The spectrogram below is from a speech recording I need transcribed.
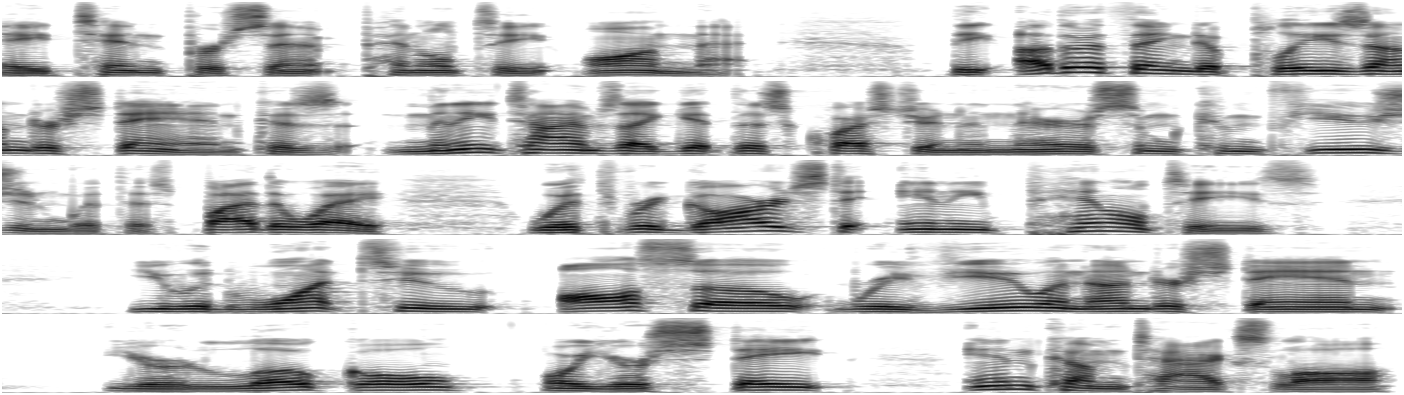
a 10% penalty on that. The other thing to please understand, because many times I get this question and there is some confusion with this. By the way, with regards to any penalties, you would want to also review and understand your local or your state income tax law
